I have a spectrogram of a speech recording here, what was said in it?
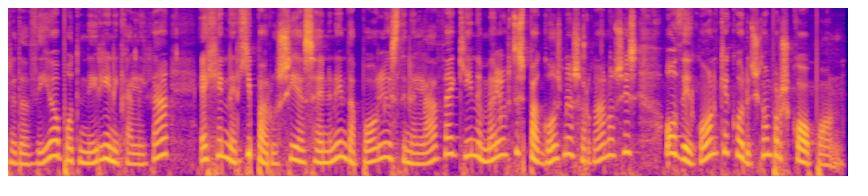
1932 από την Ειρήνη Καλιγά, έχει ενεργή παρουσία σε 90 πόλεις στην Ελλάδα και είναι μέλος της Παγκόσμιας Οργάνωσης Οδηγών και Κοριτσιών Προσκόπων.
